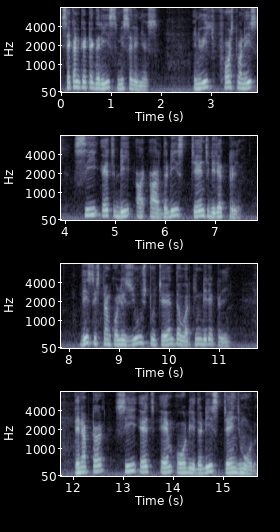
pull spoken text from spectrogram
second category is miscellaneous in which first one is chdir that is change directory this system call is used to change the working directory then after chmod that is change mode.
